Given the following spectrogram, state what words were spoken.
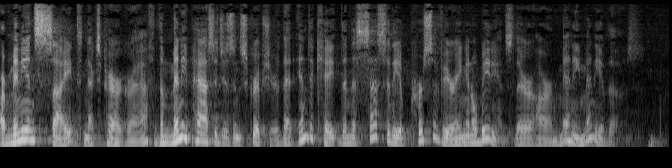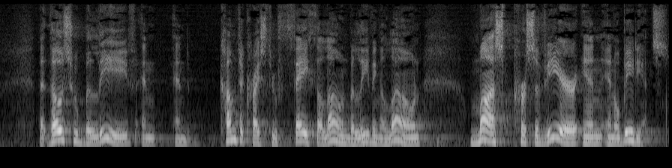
Arminians cite, next paragraph, the many passages in Scripture that indicate the necessity of persevering in obedience. There are many, many of those. That those who believe and, and come to Christ through faith alone, believing alone, must persevere in, in obedience.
